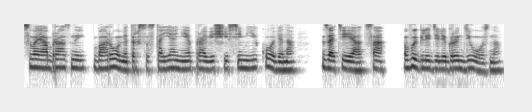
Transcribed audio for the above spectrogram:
своеобразный барометр состояния правящей семьи Ковина. Затеи отца выглядели грандиозно,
